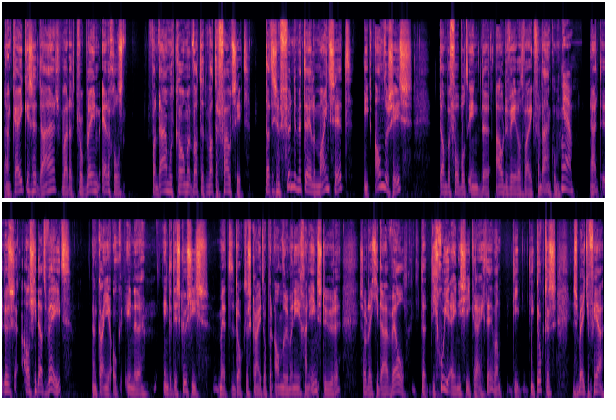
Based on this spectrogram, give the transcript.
dan kijken ze daar waar dat probleem ergens vandaan moet komen, wat, het, wat er fout zit. Dat is een fundamentele mindset die anders is dan bijvoorbeeld in de oude wereld waar ik vandaan kom. Ja. Ja, dus als je dat weet, dan kan je ook in de, in de discussies met de dokters kan je het op een andere manier gaan insturen. Zodat je daar wel die goede energie krijgt. Hè? Want die, die dokters is een beetje van ja,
